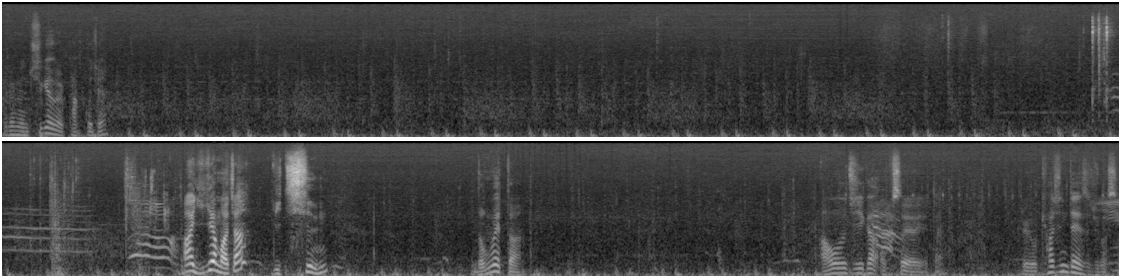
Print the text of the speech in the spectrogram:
그러면 추격을 바꾸죠. 아 이게 맞아? 미친. 너무했다. 아오지가 없어요 일단. 그리고 켜진 데에서 죽었어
